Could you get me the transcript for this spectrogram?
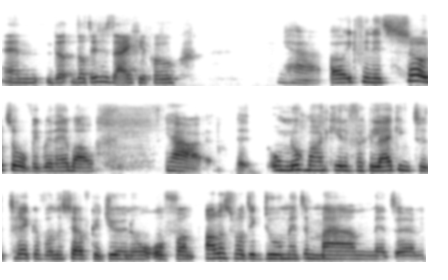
En dat, dat is het eigenlijk ook. Ja, oh, ik vind dit zo tof. Ik ben helemaal, ja, eh, om nog maar een keer de vergelijking te trekken van de Selfcare Journal of van alles wat ik doe met de maan, met, uh,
